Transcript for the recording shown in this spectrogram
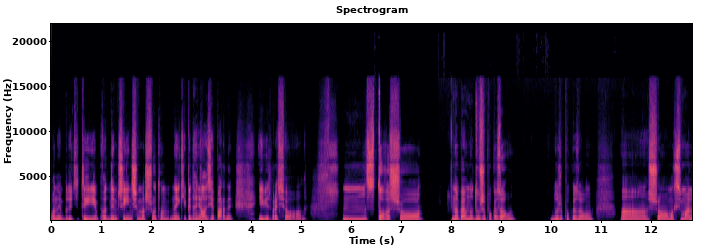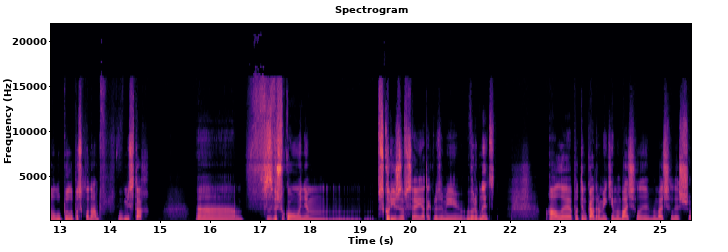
вони будуть йти одним чи іншим маршрутом, на який підганялись гепарди, і відпрацьовували. З того, що, напевно, дуже показово, дуже показово, що максимально лупили по складам в містах з вишуковуванням, скоріш за все, я так розумію, виробництв. Але по тим кадрам, які ми бачили, ми бачили, що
